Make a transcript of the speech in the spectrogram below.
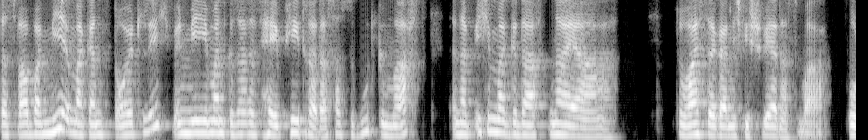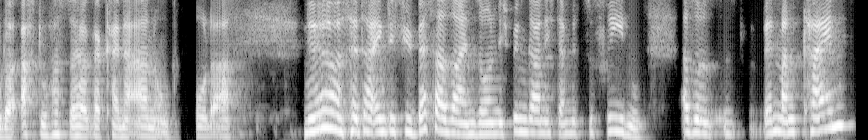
das war bei mir immer ganz deutlich, wenn mir jemand gesagt hat, hey Petra, das hast du gut gemacht, dann habe ich immer gedacht, naja, du weißt ja gar nicht, wie schwer das war. Oder ach, du hast ja gar keine Ahnung. Oder ja, es hätte eigentlich viel besser sein sollen. Ich bin gar nicht damit zufrieden. Also wenn man kein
